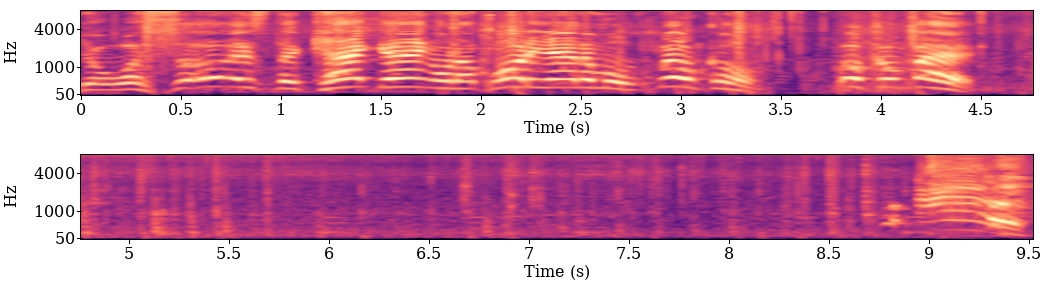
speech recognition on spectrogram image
Yo, what's up? It's the Cat Gang on a Party Animals. Welcome. Welcome back. Ah!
